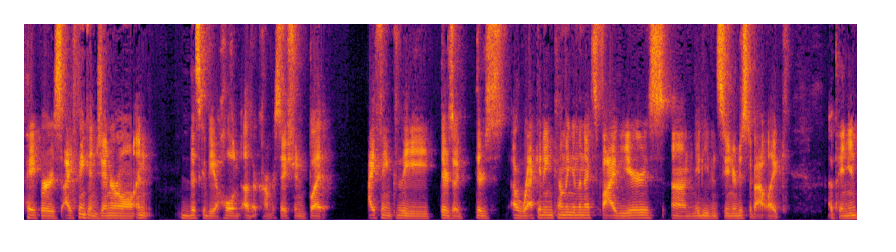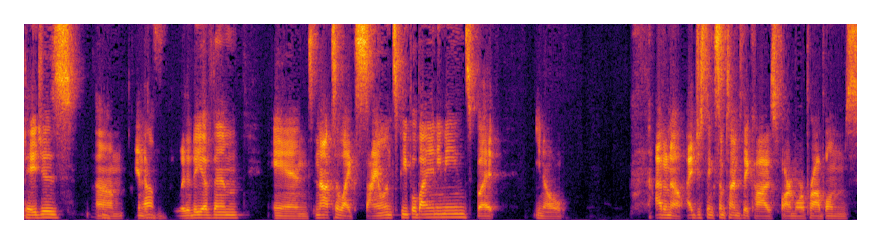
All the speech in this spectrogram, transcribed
papers, I think in general, and this could be a whole other conversation, but I think the there's a there's a reckoning coming in the next five years, um, maybe even sooner, just about like opinion pages mm-hmm. um, and yeah. the validity of them and not to like silence people by any means, but you know, I don't know. I just think sometimes they cause far more problems.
